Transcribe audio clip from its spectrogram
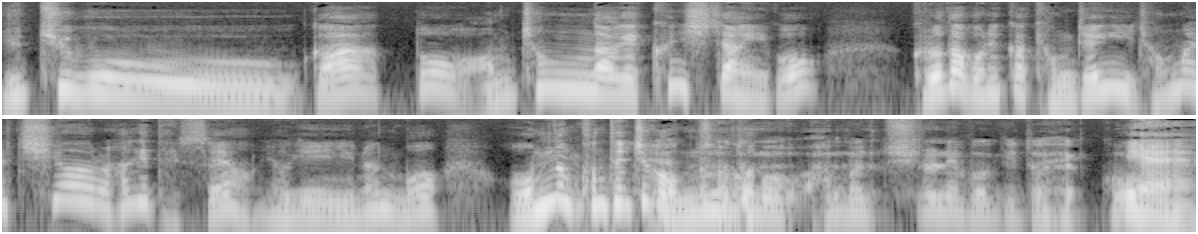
유튜브가 또 엄청나게 큰 시장이고 그러다 보니까 경쟁이 정말 치열하게 됐어요. 여기는 뭐 없는 콘텐츠가 예, 없는 저도 것. 뭐 한번 출연해 보기도 했고 예.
